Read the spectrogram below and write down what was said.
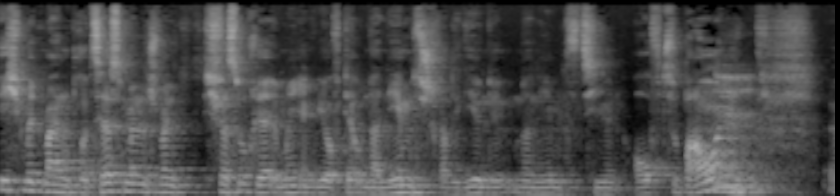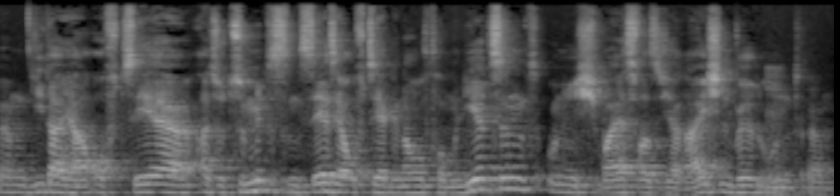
ich mit meinem Prozessmanagement, ich versuche ja immer irgendwie auf der Unternehmensstrategie und den Unternehmenszielen aufzubauen, mhm. ähm, die da ja oft sehr, also zumindest sehr, sehr oft sehr genau formuliert sind und ich weiß, was ich erreichen will mhm. und ähm,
